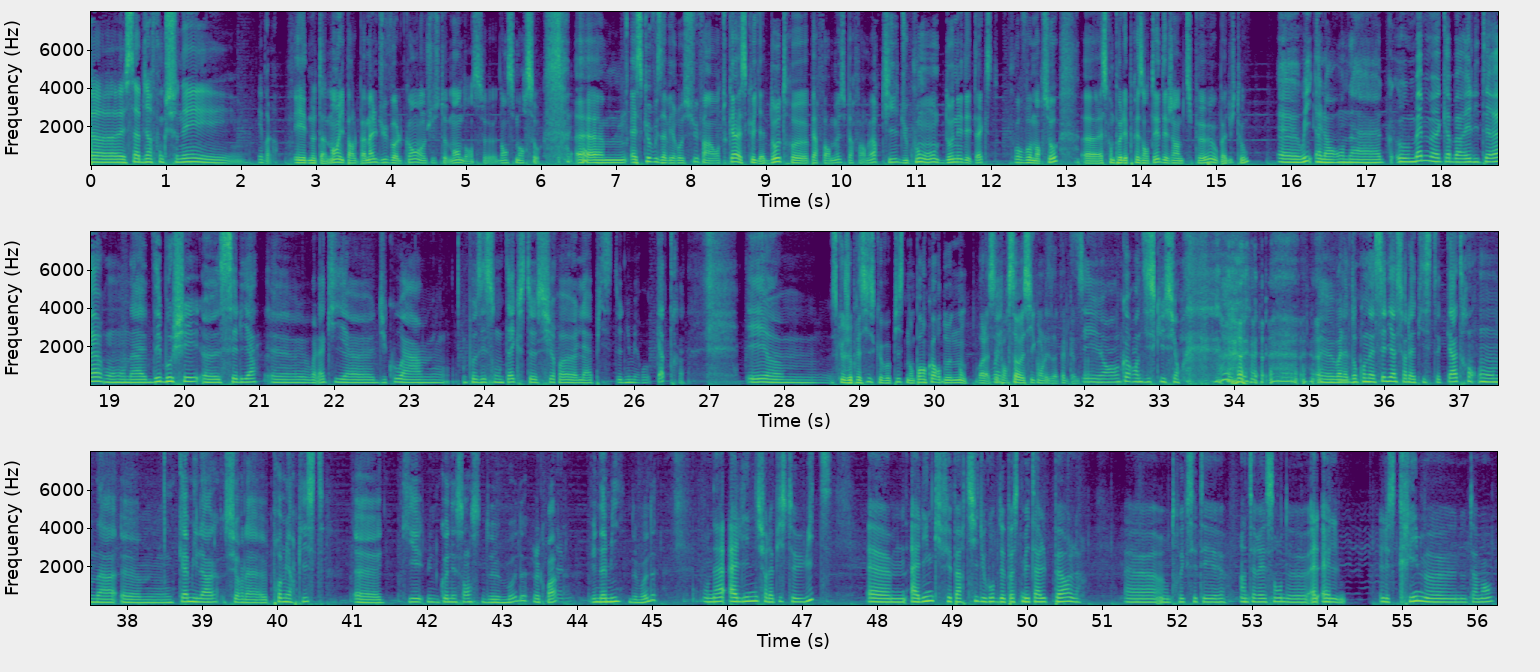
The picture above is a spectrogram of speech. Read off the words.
ça a bien fonctionné et, et voilà. Et notamment, il parle pas mal du volcan, justement, dans ce, dans ce morceau. Est-ce que vous avez reçu, enfin, en tout cas, est-ce qu'il y a d'autres performeuses, performeurs qui, du coup, ont donné des textes pour vos morceaux? Est-ce qu'on peut les présenter déjà un petit peu ou pas du tout? Euh, oui, alors on a au même cabaret littéraire, on a débauché euh, Célia, euh, voilà, qui euh, du coup a hum, posé son texte sur euh, la piste numéro 4. Et euh, Parce que je précise que vos pistes n'ont pas encore de nom? Voilà, c'est Ouais. pour ça aussi qu'on les appelle comme ça. c'est encore en discussion. Euh, voilà, donc on a Célia sur la piste 4, on a euh, Camilla sur la première piste, euh, qui est une connaissance de Maude, je crois, une amie de Maude. On a Aline sur la piste 8. Euh, Aline qui fait partie du groupe de post-metal Pearl. Euh, on trouvait que c'était intéressant de. Elle, elle, scream euh, notamment.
